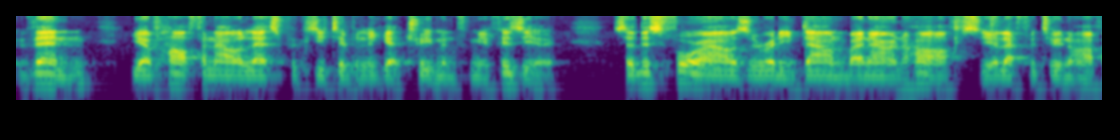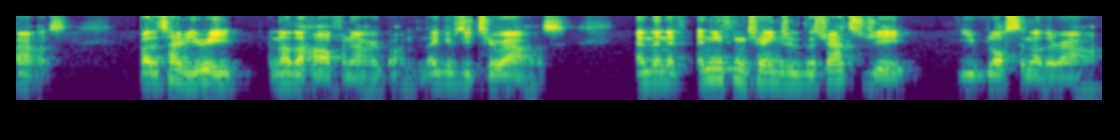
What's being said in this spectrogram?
Then you have half an hour less because you typically get treatment from your physio. So this four hours already down by an hour and a half. So you're left with two and a half hours. By the time you eat, another half an hour gone. That gives you two hours. And then if anything changes with the strategy, you've lost another hour.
